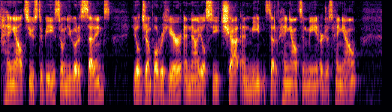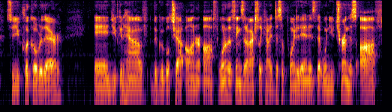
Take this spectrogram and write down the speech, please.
Hangouts used to be. So when you go to settings, you'll jump over here and now you'll see chat and meet instead of Hangouts and meet or just Hangout. So you click over there and you can have the Google Chat on or off. One of the things that I'm actually kind of disappointed in is that when you turn this off,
